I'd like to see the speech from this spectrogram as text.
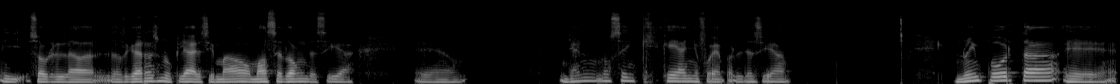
y sobre las guerras nucleares y Mao, Mao Zedong decía, eh, ya no sé en qué, año fue, pero él decía, no importa eh,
